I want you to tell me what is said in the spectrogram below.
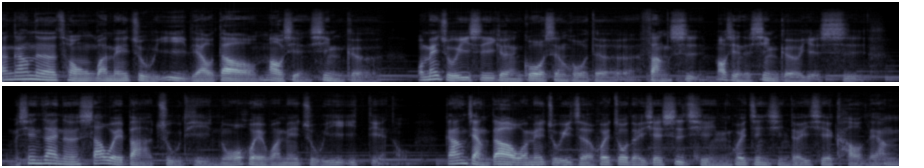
刚刚呢，从完美主义聊到冒险性格。完美主义是一个人过生活的方式，冒险的性格也是。我们现在呢，稍微把主题挪回完美主义一点哦。刚刚讲到完美主义者会做的一些事情，会进行的一些考量。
